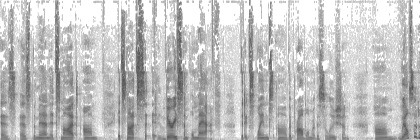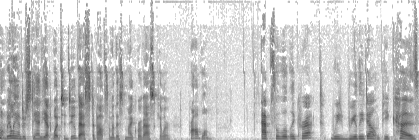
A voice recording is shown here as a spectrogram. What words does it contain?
as as the men. It's not um, it's not very simple math that explains uh, the problem or the solution. Um, we also don't really understand yet what to do best about some of this microvascular problem. Absolutely correct. We really don't because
